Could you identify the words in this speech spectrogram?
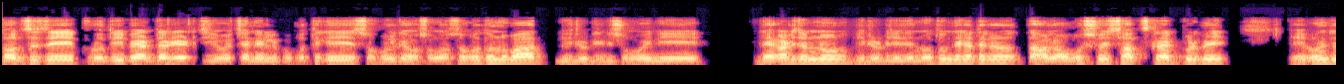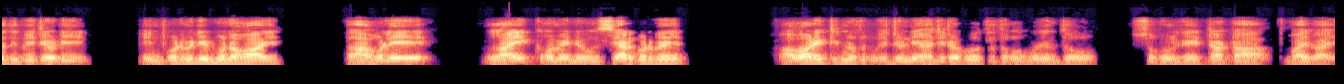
সবশেষে Pradip at the rate Geo চ্যানেলের পক্ষ থেকে সকলকে অসংখ্য অসংখ্য ধন্যবাদ। ভিডিওটি সময় নিয়ে দেখার জন্য, ভিডিওটি যদি নতুন দেখে থাকে, তাহলে অবশ্যই সাবস্ক্রাইব করবে এবং যদি ভিডিওটি ইনফরমেটিভ মনে হয়, তাহলে লাইক কমেন্ট এবং শেয়ার করবে। আবার একটি নতুন ভিডিও নিয়ে হাজির হব। ততক্ষণ পর্যন্ত সকলকে টাটা বাই বাই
